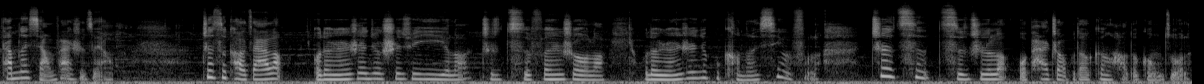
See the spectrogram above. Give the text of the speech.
他们的想法是怎样的？这次考砸了，我的人生就失去意义了；这次分手了，我的人生就不可能幸福了；这次辞职了，我怕找不到更好的工作了。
